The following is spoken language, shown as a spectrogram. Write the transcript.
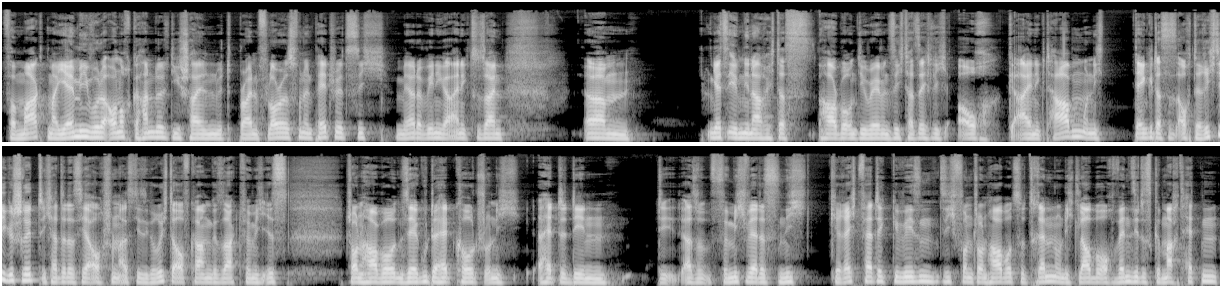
vom Markt. Miami wurde auch noch gehandelt. Die scheinen mit Brian Flores von den Patriots sich mehr oder weniger einig zu sein. Ähm, jetzt eben die Nachricht, dass Harbour und die Ravens sich tatsächlich auch geeinigt haben. Und ich denke, das ist auch der richtige Schritt. Ich hatte das ja auch schon, als diese Gerüchte aufkamen, gesagt. Für mich ist John Harbour ein sehr guter Head Coach und ich hätte den, die, also für mich wäre das nicht gerechtfertigt gewesen, sich von John Harbour zu trennen. Und ich glaube, auch wenn sie das gemacht hätten,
